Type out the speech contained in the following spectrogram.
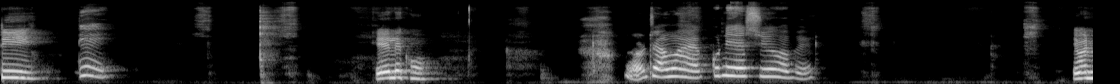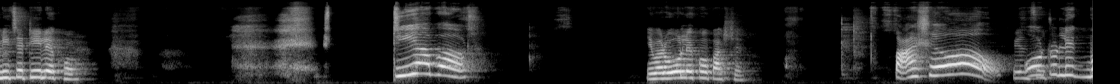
টি। এ লেখো। ওটা আমার এখনই এসে হবে। এবার নিচে টি লেখো। টি আবার। এবার ও লেখো পাশে। পাশেও Pencil. ওটা লিখব।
